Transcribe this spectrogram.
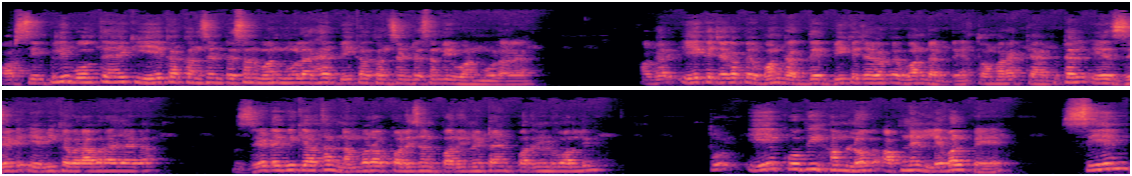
और सिंपली बोलते हैं कि ए का कंसेंट्रेशन वन मोलर है बी का कंसेंट्रेशन भी वन मोलर है। अगर ए के जगह पे वन रख दे बी के जगह पे वन रख दे तो हमारा capital A Z A B के बराबर आ जाएगा। जेड ए बी क्या था? Number of collision per unit time per unit volume तो ए को भी हम लोग अपने लेवल पे सेम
